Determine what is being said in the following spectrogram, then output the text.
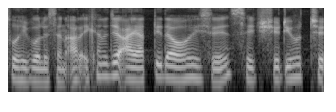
সহি বলেছেন। আর এখানে যে আয়াতটি দেওয়া হয়েছে সেটি হচ্ছে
